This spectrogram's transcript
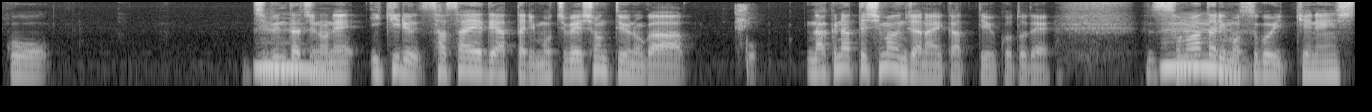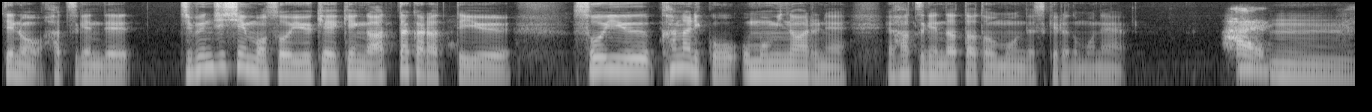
こう自分たちのね、生きる支えであったりモチベーションっていうのがなくなってしまうんじゃないかっていうことでそのあたりもすごい懸念しての発言で自分自身もそういう経験があったからっていうそういうかなりこう重みのあるね発言だったと思うんですけれどもね。はい。うん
